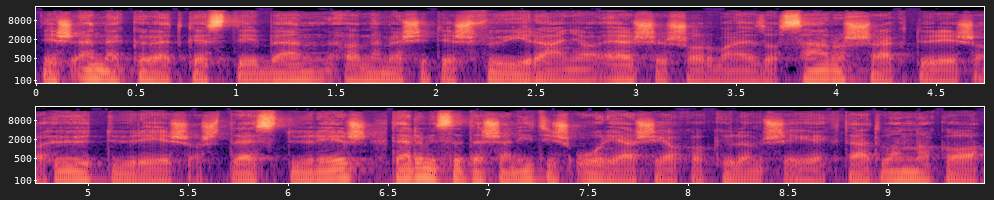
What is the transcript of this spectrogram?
és ennek következtében a nemesítés fő iránya elsősorban ez a szárazságtűrés, a hőtűrés, a stressztűrés. Természetesen itt is óriásiak a különbségek. Tehát vannak a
